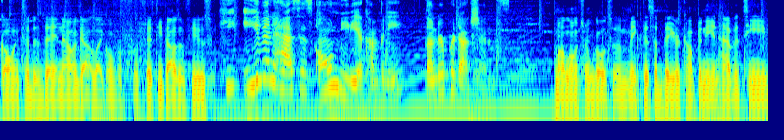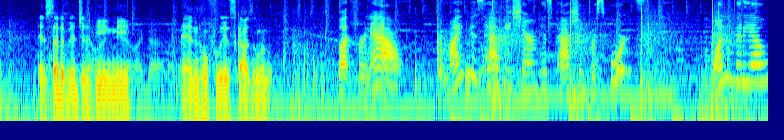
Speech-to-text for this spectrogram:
going to this day. Now I got like over for 50,000 views. He even has his own media company, Thunder Productions. My long-term goal to make this a bigger company and have a team instead of it just being me, and hopefully the sky's the limit. But for now, Mike is happy sharing his passion for sports, one video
